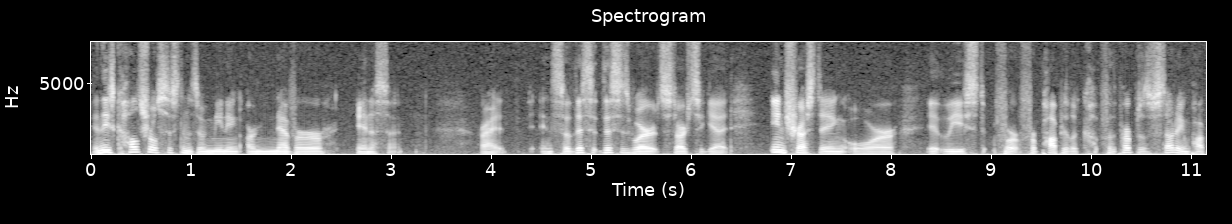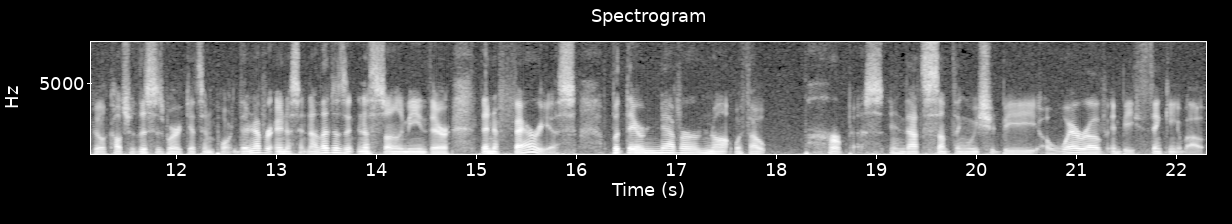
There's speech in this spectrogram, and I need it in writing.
And these cultural systems of meaning are never innocent, right? And so this this is where it starts to get interesting, or at least for for popular for the purpose of studying popular culture, this is where it gets important. They're never innocent. Now that doesn't necessarily mean they're the nefarious, but they're never not without purpose, and that's something we should be aware of and be thinking about.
